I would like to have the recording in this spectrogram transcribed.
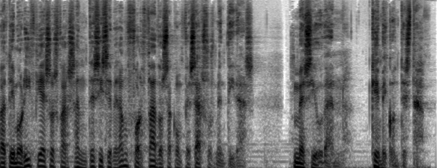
Atemorice a esos farsantes y se verán forzados a confesar sus mentiras. Messie Udan, ¿qué me contesta?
